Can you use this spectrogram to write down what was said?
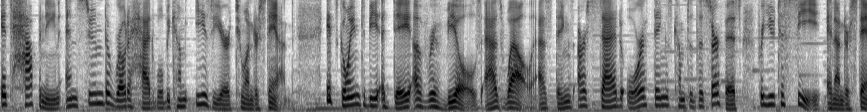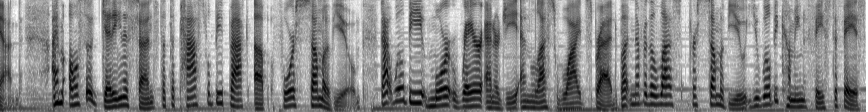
it's happening, and soon the road ahead will become easier to understand. It's going to be a day of reveals as well as things are said or things come to the surface for you to see and understand. I'm also getting a sense that the past will be back up for some of you. That will be more rare energy and less widespread, but nevertheless, for some of you, you will be coming face to face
